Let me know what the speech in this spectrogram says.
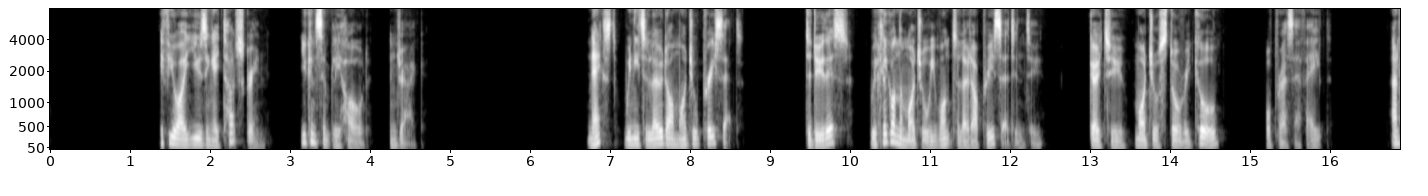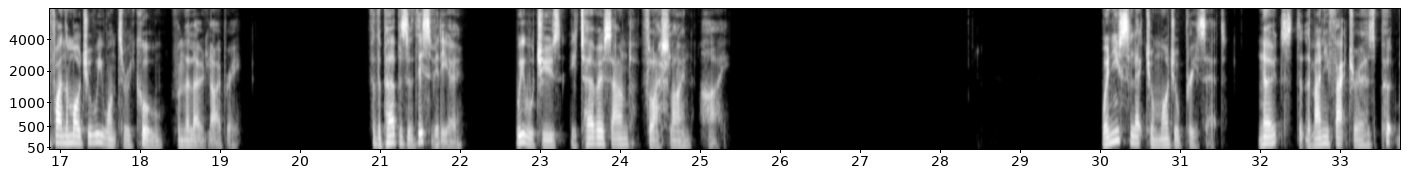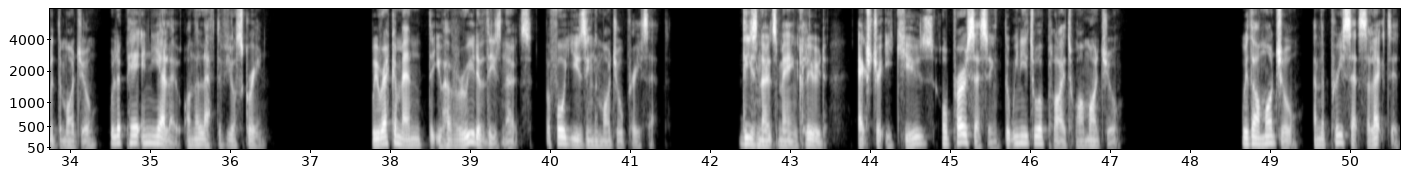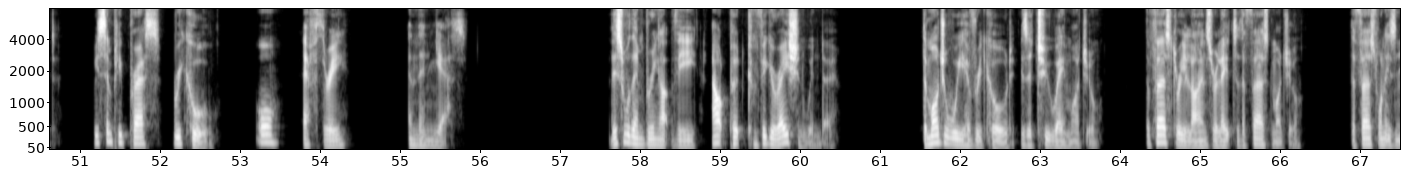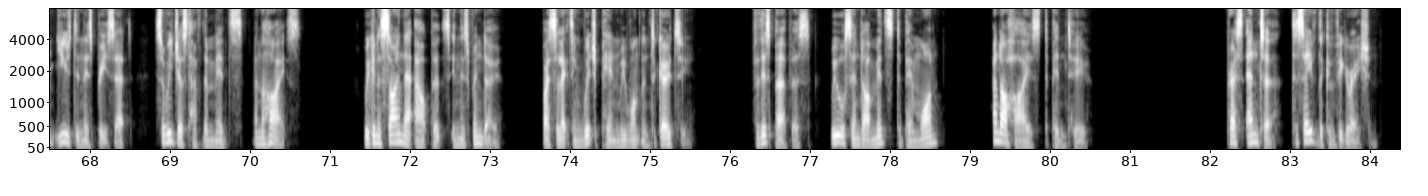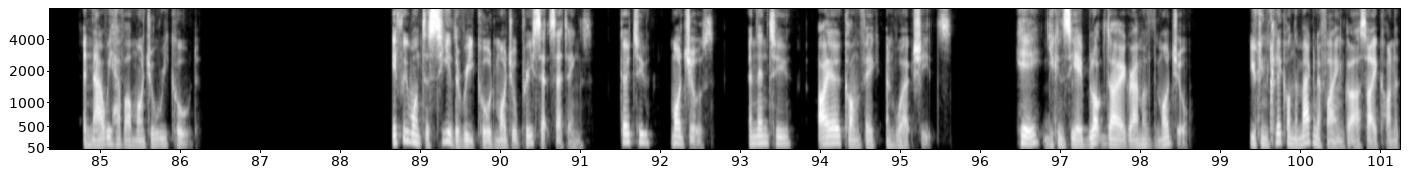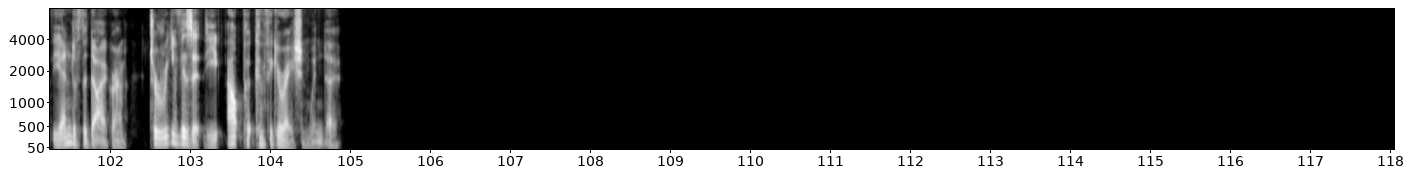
If you are using a touchscreen, you can simply hold and drag. Next, we need to load our module preset. To do this, we click on the module we want to load our preset into, go to Module Store Recall, or press F8, and find the module we want to recall from the load library. For the purpose of this video, we will choose a TurboSound Flashline High. When you select your module preset, notes that the manufacturer has put with the module will appear in yellow on the left of your screen. We recommend that you have a read of these notes before using the module preset. These notes may include extra EQs or processing that we need to apply to our module. With our module and the preset selected, we simply press Recall or F3 and then Yes. This will then bring up the Output Configuration window. The module we have recalled is a two-way module. The first three lines relate to the first module. The first one isn't used in this preset, so we just have the mids and the highs. We can assign their outputs in this window by selecting which pin we want them to go to. For this purpose, we will send our mids to pin 1 and our highs to pin 2. Press enter to save the configuration, and now we have our module recalled. If we want to see the recalled module preset settings, go to Modules and then to IO config and worksheets. Here you can see a block diagram of the module. You can click on the magnifying glass icon at the end of the diagram to revisit the output configuration window.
